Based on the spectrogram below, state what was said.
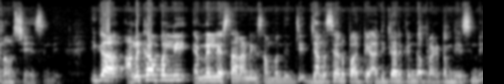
అనౌన్స్ చేసింది. ఇక అనకాపల్లి ఎమ్మెల్యే స్థానానికి సంబంధించి జనసేన పార్టీ అధికారికంగా ప్రకటన చేసింది.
